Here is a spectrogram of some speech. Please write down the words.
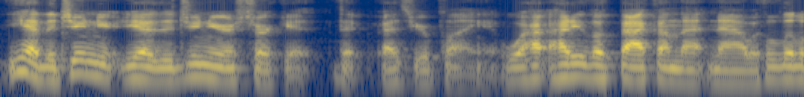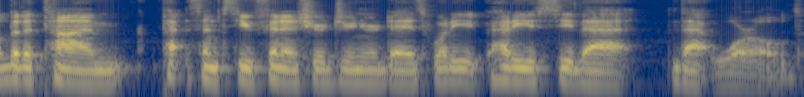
yeah, the junior, yeah, the junior circuit that, as you're playing it. How, how do you look back on that now with a little bit of time since you finished your junior days? What do you, how do you see that that world?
